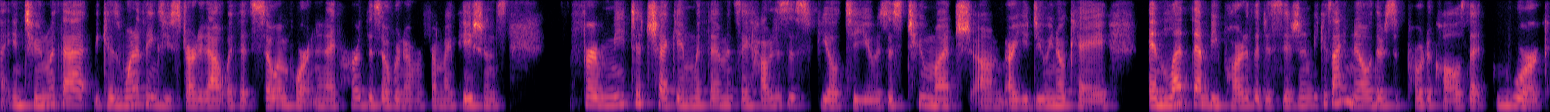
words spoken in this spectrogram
uh, in tune with that. Because one of the things you started out with, it's so important. And I've heard this over and over from my patients for me to check in with them and say, How does this feel to you? Is this too much? Um, are you doing okay? And let them be part of the decision because I know there's protocols that work,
